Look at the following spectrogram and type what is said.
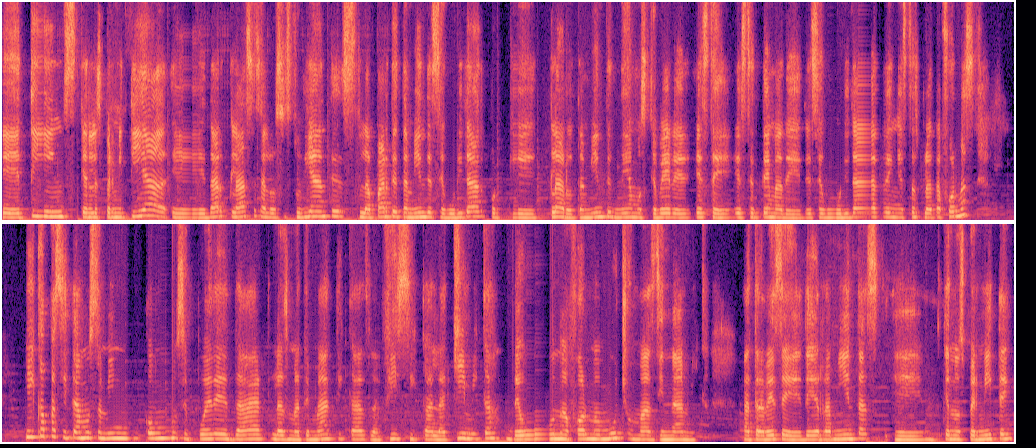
eh, Teams, que les permitía eh, dar clases a los estudiantes, la parte también de seguridad, porque claro, también tendríamos que ver eh, este, este tema de, de seguridad en estas plataformas. Y capacitamos también cómo se puede dar las matemáticas, la física, la química de una forma mucho más dinámica a través de, herramientas eh, que nos permiten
